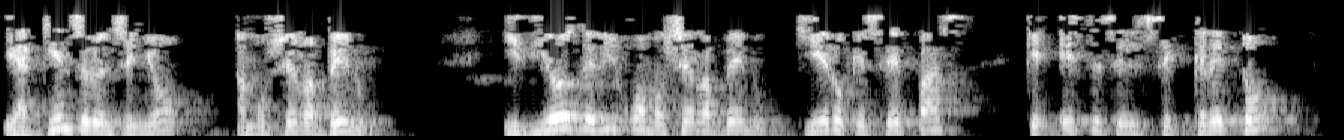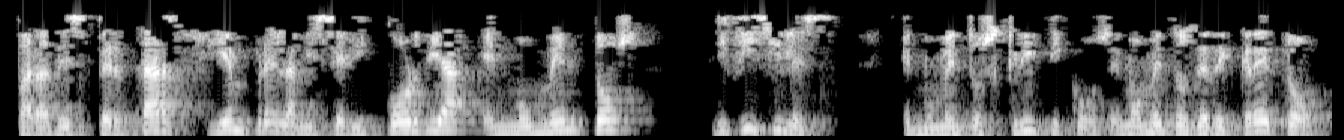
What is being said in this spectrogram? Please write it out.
¿Y a quién se lo enseñó? A Moshe Rabbenu. Y Dios le dijo a Moshe Rabbenu, quiero que sepas que este es el secreto para despertar siempre la misericordia en momentos difíciles, en momentos críticos, en momentos de decreto,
